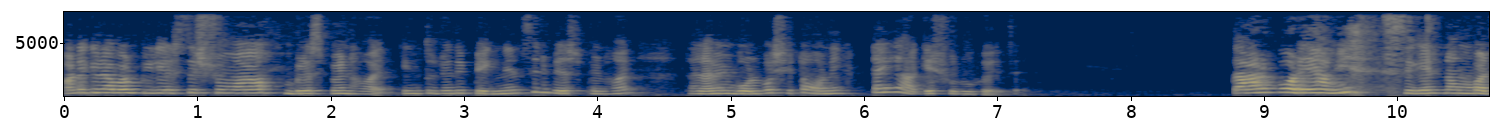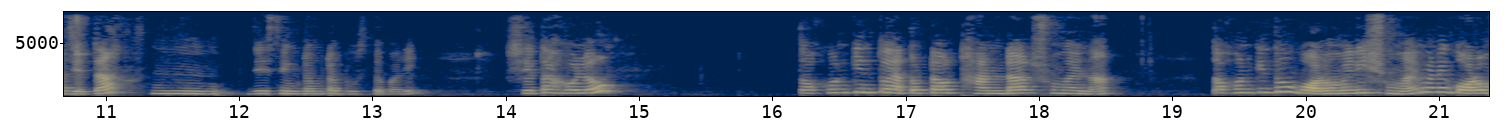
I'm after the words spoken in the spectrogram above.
অনেকের আবার পিরিয়ডসের সময়ও ব্রেস্ট পেন হয়, কিন্তু যদি প্রেগনেন্সির ব্রেস্ট পেন হয়, তাহলে আমি বলব সেটা অনেকটাই আগে শুরু হয়ে যায়। তারপরে আমি সেকেন্ড নাম্বার যেটা যে সিমটমটা বুঝতে পারি, সেটা হলো তখন কিন্তু এতটাও ঠান্ডার সময় না, তখন কিন্তু গরমেরই সময় মানে গরম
